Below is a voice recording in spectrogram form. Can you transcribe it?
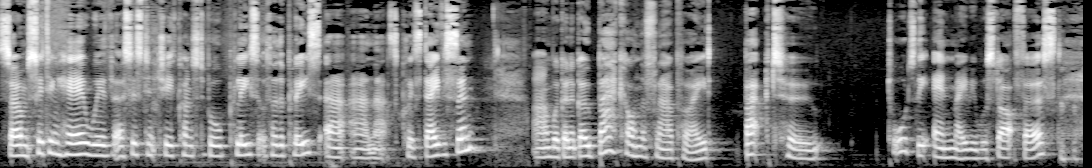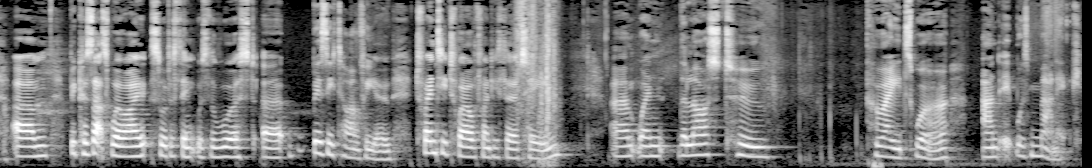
So I'm sitting here with Assistant Chief Constable Police of the Police, uh, and that's Chris Davison. And we're going to go back on the flower parade, back to towards the end. Maybe we'll start first, um, because that's where I sort of think was the worst uh, busy time for you. 2012, 2013, um, when the last two parades were, and it was manic.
